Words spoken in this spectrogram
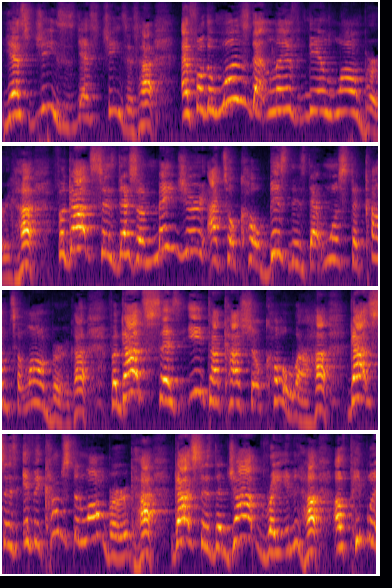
yes, Jesus, yes, Jesus. Uh, and for the ones that live near Lombard. Uh, for God says there's a major Atoko business that wants to come to Lombard. Uh, for God says Itakashokoa. Uh, God says if it comes to Lombard, uh, God says the job rating of people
